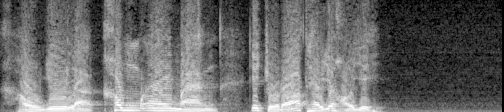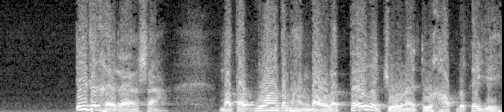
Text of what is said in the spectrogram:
hầu như là không ai màng cái chùa đó theo giáo hội gì. Ý thức hệ ra là sao? Mà ta quan tâm hàng đầu là tới cái chùa này tôi học được cái gì?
